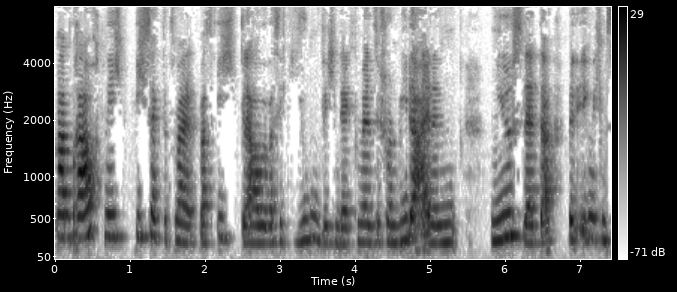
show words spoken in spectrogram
man braucht nicht, ich sag jetzt mal, was ich glaube, was sich die Jugendlichen denken, wenn sie schon wieder einen Newsletter mit irgendwelchen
